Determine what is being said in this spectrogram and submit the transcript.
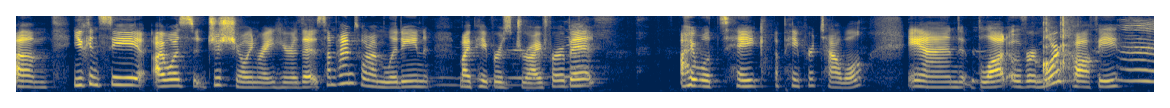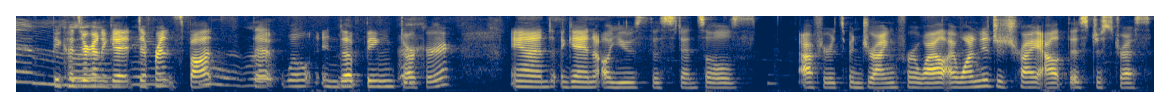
Um, you can see I was just showing right here that sometimes when I'm letting my papers dry for a bit, I will take a paper towel and blot over more coffee because you're going to get different spots that will end up being darker. And again, I'll use the stencils after it's been drying for a while. I wanted to try out this Distress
